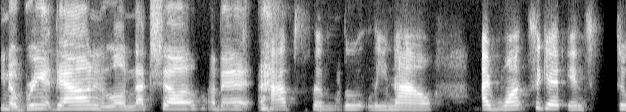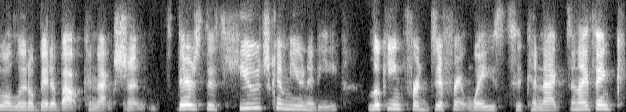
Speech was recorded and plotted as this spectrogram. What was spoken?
you know bring it down in a little nutshell a bit? Absolutely. Now, I want to get into a little bit about connection. There's this huge community looking for different ways to connect. And I think,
